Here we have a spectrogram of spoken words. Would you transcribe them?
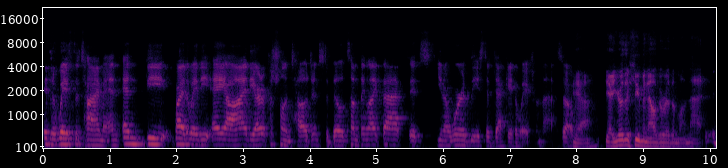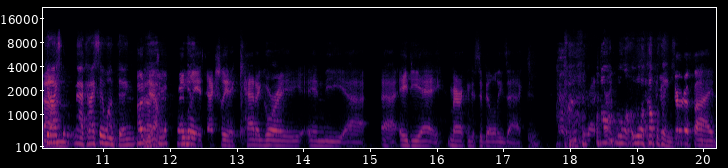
it's a waste of time. And and the by the way, the AI, the artificial intelligence to build something like that, it's you know we're at least a decade away from that. So yeah, yeah, you're the human algorithm on that. Can um, I say, Matt? Can I say one thing? Oh, yeah. friendly is actually a category in the uh, uh, ADA, American Disabilities Act. well, well, well, a couple they're things. Certified.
